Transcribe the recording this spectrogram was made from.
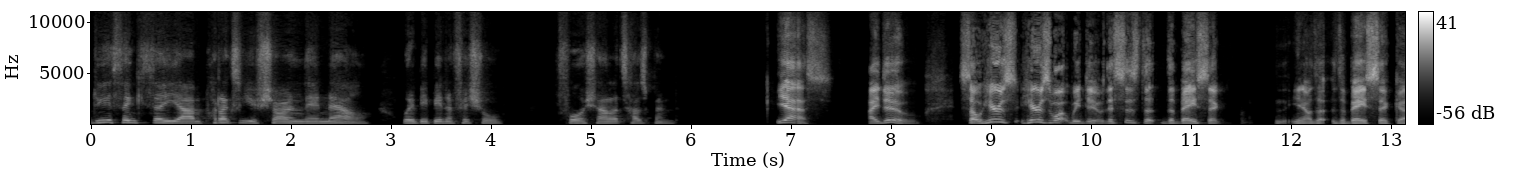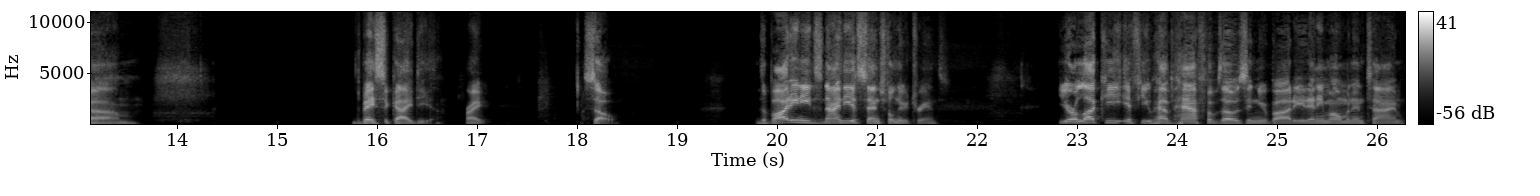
Do you think the um, products that you've shown there now would be beneficial for Charlotte's husband? Yes, I do. So here's here's what we do. This is the the basic, you know, the the basic um, the basic idea, right? So the body needs 90 essential nutrients. You're lucky if you have half of those in your body at any moment in time,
